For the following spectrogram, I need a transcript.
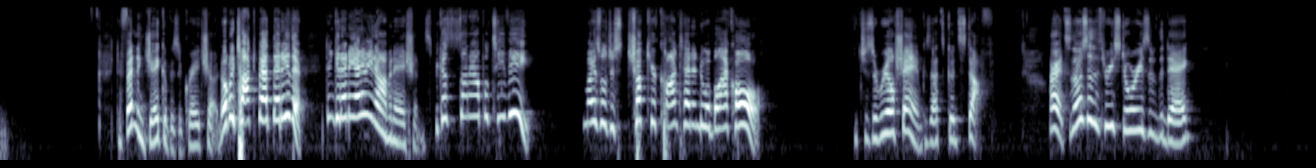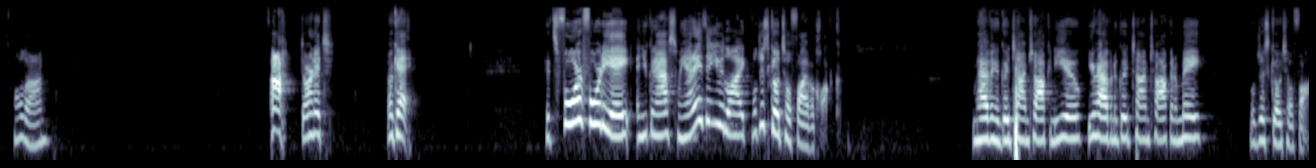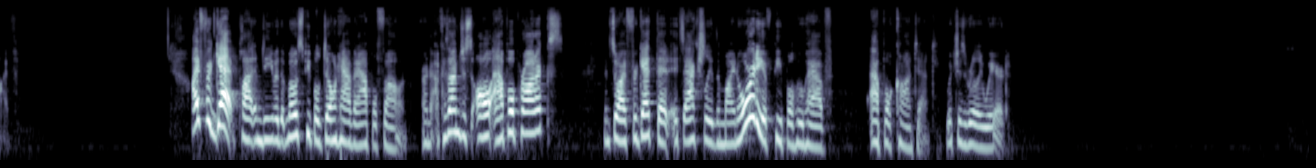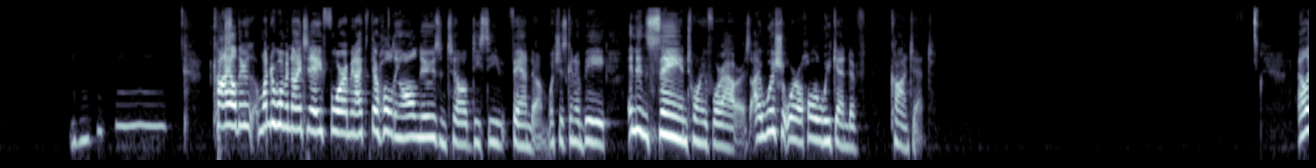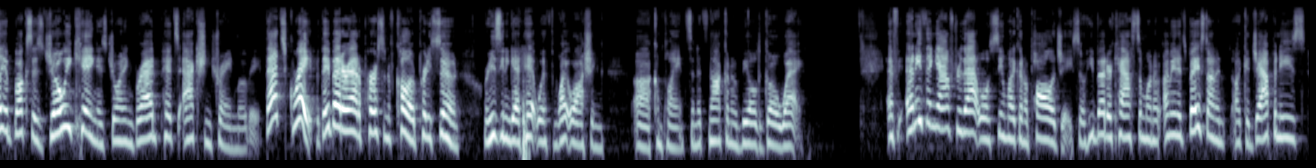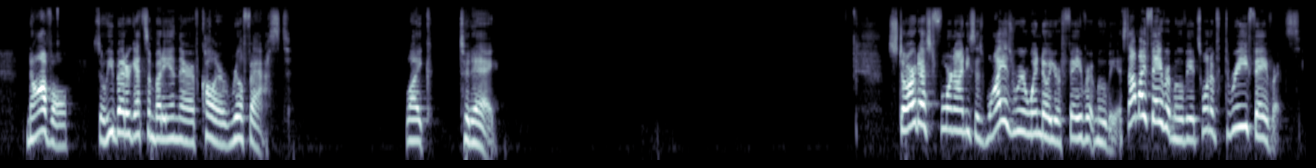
Defending Jacob is a great show. Nobody talked about that either. Didn't get any Emmy nominations because it's on Apple TV. You might as well just chuck your content into a black hole, which is a real shame because that's good stuff. All right, so those are the three stories of the day. Hold on. Ah, darn it. Okay. It's 4:48, and you can ask me anything you'd like. We'll just go till five o'clock. I'm having a good time talking to you. You're having a good time talking to me. We'll just go till five. I forget, Platinum Diva, that most people don't have an Apple phone or not, because I'm just all Apple products. And so I forget that it's actually the minority of people who have Apple content, which is really weird. Kyle, there's Wonder Woman 1984. I mean, I think they're holding all news until DC FanDome, which is going to be an insane 24 hours. I wish it were a whole weekend of content. Elliot Buck says Joey King is joining Brad Pitt's Action Train movie. That's great, but they better add a person of color pretty soon, or he's going to get hit with whitewashing uh, complaints, and it's not going to be able to go away. If anything after that will seem like an apology, so he better cast someone. I mean, it's based on a, like a Japanese novel, so he better get somebody in there of color real fast, like today. Stardust 490 says, Why is Rear Window your favorite movie? It's not my favorite movie. It's one of three favorites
